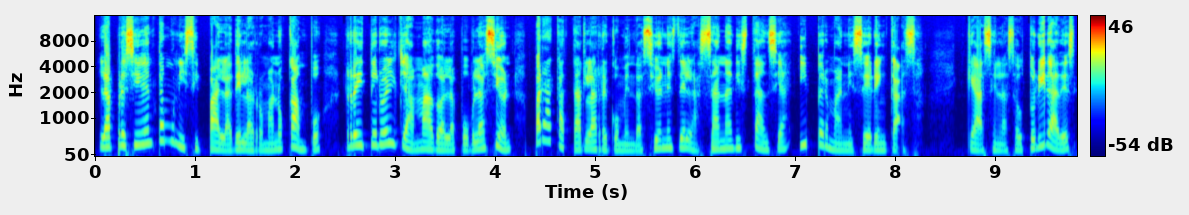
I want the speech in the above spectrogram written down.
La presidenta municipal Adela Romano Campo reiteró el llamado a la población para acatar las recomendaciones de la sana distancia y permanecer en casa, que hacen las autoridades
